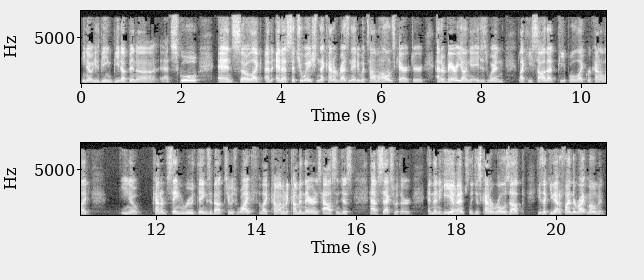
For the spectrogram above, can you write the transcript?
you know he's being beat up in uh at school and so like and, and a situation that kind of resonated with Tom Holland's character at a very young age is when like he saw that people like were kind of like you know kind of saying rude things about to his wife like come I'm gonna come in there in his house and just have sex with her and then he Yeah. eventually just kind of rolls up he's like you got to find the right moment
